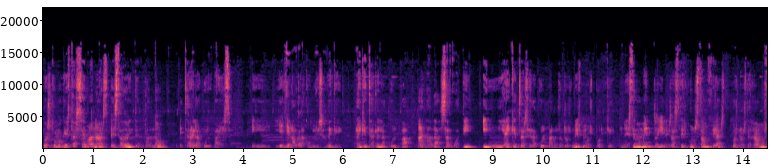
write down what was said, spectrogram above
Pues como que estas semanas he intentando echarle la culpa a eso. Y, he llegado a la conclusión de que no hay que echarle la culpa a nada salvo a ti. Y ni hay que echarse la culpa a nosotros mismos, porque en este momento y en esas circunstancias, pues nos dejamos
